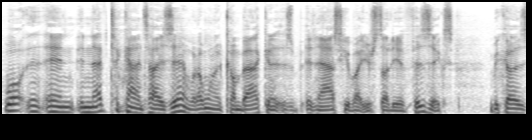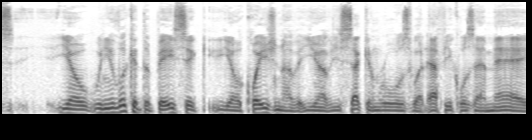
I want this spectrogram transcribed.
Well, and and that kind of ties in. What I want to come back and, and ask you about your study of physics because you know when you look at the basic you know equation of it, you have your second rule is what F equals ma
